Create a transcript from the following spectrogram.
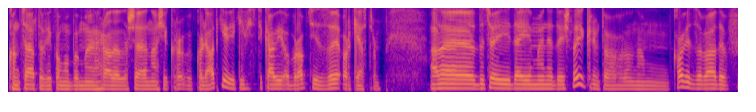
концерту, в якому би ми грали лише наші колядки в якихось цікавій обробці з оркестром. Але до цієї ідеї ми не дійшли, крім того, нам ковід завадив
